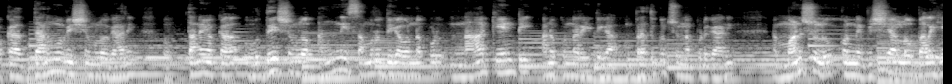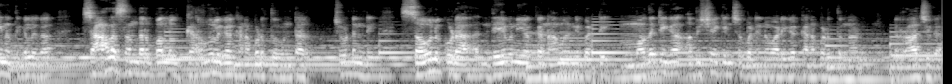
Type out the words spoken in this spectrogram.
ఒక ధనము విషయంలో కానీ తన యొక్క ఉద్దేశంలో అన్ని సమృద్ధిగా ఉన్నప్పుడు నాకేంటి అనుకున్న రీతిగా బ్రతుకుచున్నప్పుడు కానీ మనుషులు కొన్ని విషయాల్లో బలహీనతలుగా చాలా సందర్భాల్లో గర్వులుగా కనబడుతూ ఉంటారు. చూడండి సౌలు కూడా దేవుని యొక్క నామాన్ని బట్టి మొదటిగా అభిషేకించబడిన వాడిగా కనబడుతున్నాడు రాజుగా.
